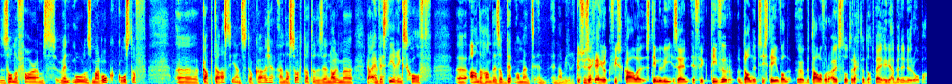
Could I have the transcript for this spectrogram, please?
zonnefarms, windmolens, maar ook koolstofcaptatie uh, en stockage. En dat zorgt dat er dus een enorme ja, investeringsgolf uh, aan de hand is op dit moment in, in Amerika. Dus u zegt eigenlijk fiscale stimuli zijn effectiever dan het systeem van betalen voor uitstootrechten dat wij hier hebben in Europa?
